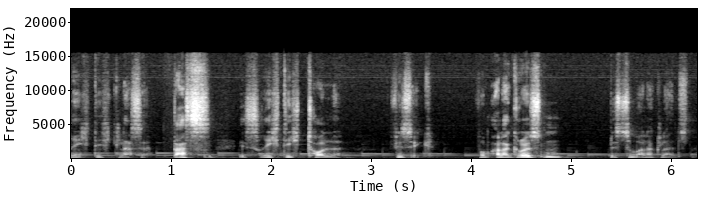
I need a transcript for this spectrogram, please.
richtig klasse. Das ist richtig tolle Physik. Vom Allergrößten bis zum Allerkleinsten.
